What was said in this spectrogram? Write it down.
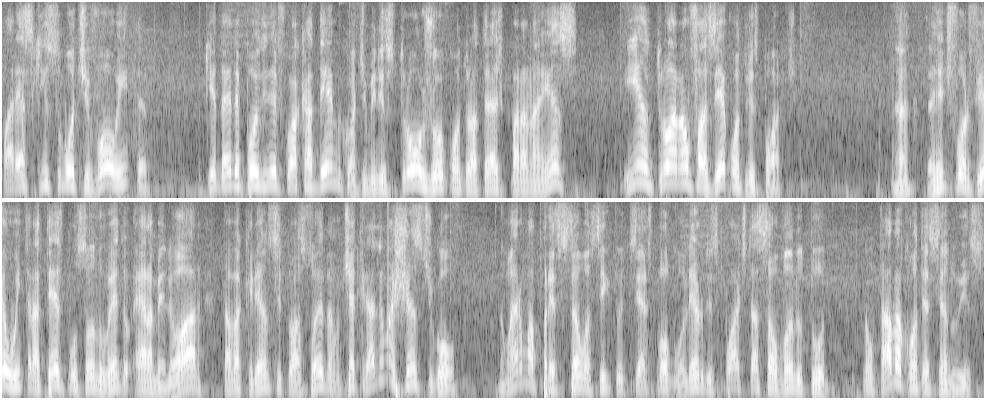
Parece que isso motivou o Inter. Porque daí depois o Inter ficou acadêmico, administrou o jogo contra o Atlético Paranaense e entrou a não fazer contra o esporte. Né? Se a gente for ver, o Inter até a expulsão do Wendel era melhor, estava criando situações, mas não tinha criado nenhuma chance de gol. Não era uma pressão assim que tu dissesse, pô, o goleiro do esporte está salvando tudo. Não estava acontecendo isso.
